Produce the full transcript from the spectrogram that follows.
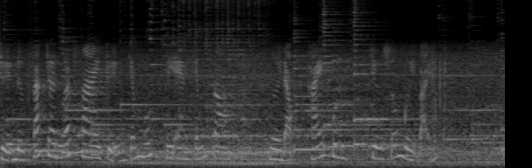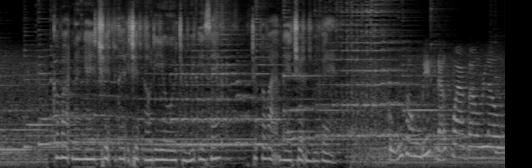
Truyện được phát trên website truyện.mútvn.com Người đọc Thái Quân chương số 17 Các bạn đang nghe chuyện tại truyện audio trong Mix Chúc các bạn nghe chuyện vui vẻ. Cũng không biết đã qua bao lâu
